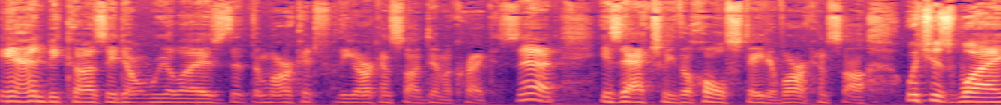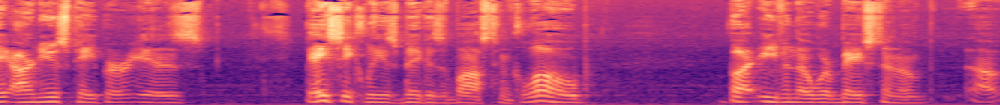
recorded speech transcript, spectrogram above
and because they don't realize that the market for the Arkansas Democrat Gazette is actually the whole state of Arkansas, which is why our newspaper is basically as big as the Boston Globe. But even though we're based in a, a,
